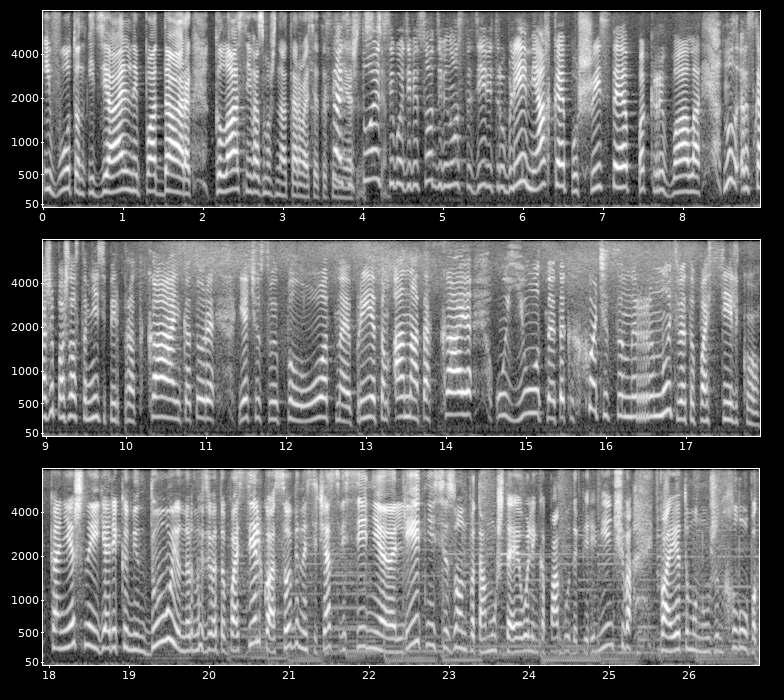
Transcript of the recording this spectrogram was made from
И вот он идеальный подарок. Глаз невозможно оторвать от Кстати, этой нежности. стоит всего 999 рублей мягкое пушистое покрывало. Ну, расскажи, пожалуйста, мне теперь про ткань, которая, я чувствую, плотная, при этом она такая уютная, так и хочется нырнуть в эту постельку. Конечно, я рекомендую нырнуть в эту постельку, особенно сейчас весенне-летний сезон, потому что, Оленька, погода переменчива, поэтому нужен хлопок.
